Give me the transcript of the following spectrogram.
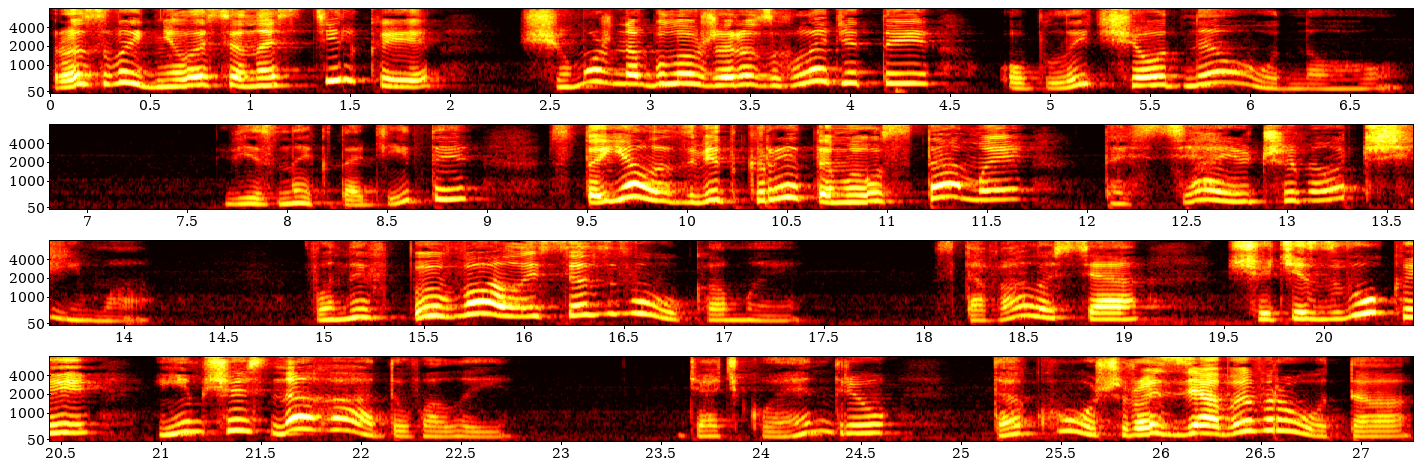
розвиднілося настільки, що можна було вже розгледіти обличчя одне одного. Візник та діти стояли з відкритими устами та сяючими очима. Вони впивалися звуками. Здавалося, що ті звуки їм щось нагадували. Дядько Ендрю також роззявив рота,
